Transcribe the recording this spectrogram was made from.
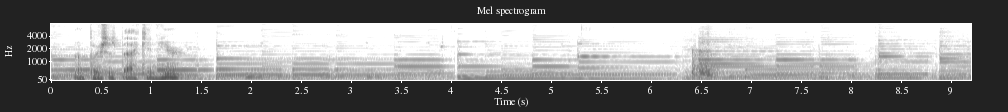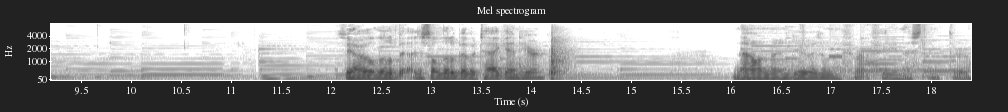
I'm gonna push this back in here. See how a little bit, just a little bit of a tag end here? Now what I'm gonna do is I'm gonna start feeding this thing through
